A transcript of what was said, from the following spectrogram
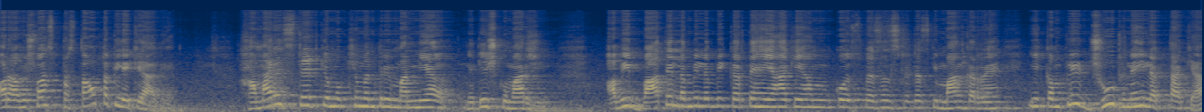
और अविश्वास प्रस्ताव तक लेके आ गए। हमारे स्टेट के मुख्यमंत्री माननीय नीतीश कुमार जी, अभी बातें लंबी लंबी करते हैं यहाँ कि हमको स्पेशल स्टेटस की मांग कर रहे हैं। ये कंप्लीट झूठ नहीं लगता क्या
